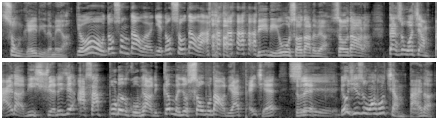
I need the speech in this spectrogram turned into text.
送给你了没有？有，都送到了，也都收到了。你礼物收到了没有？收到了。但是我讲白了，你选那些阿萨布鲁的股票，你根本就收不到，你还赔钱，对不对？是尤其是王彤讲白了，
